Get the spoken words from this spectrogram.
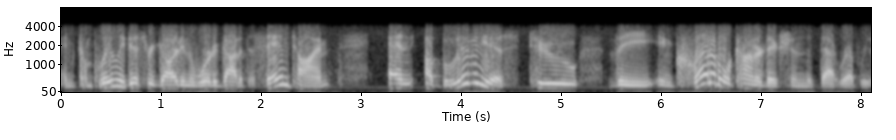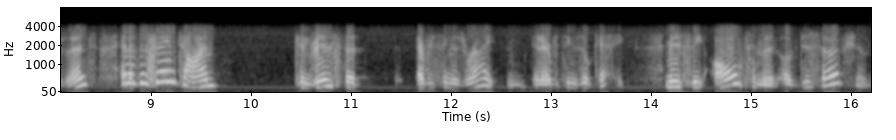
and completely disregarding the Word of God at the same time and oblivious to the incredible contradiction that that represents, and at the same time, convinced that everything is right and, everything's okay. I mean, it's the ultimate of deception.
